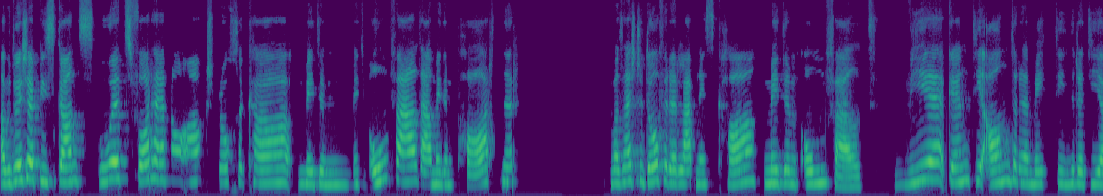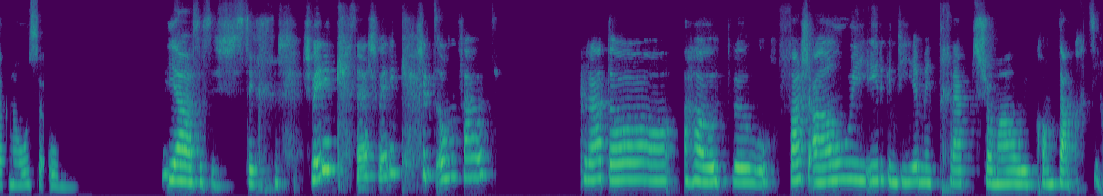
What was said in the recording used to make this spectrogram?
Aber du hast etwas ganz Gutes vorher noch angesprochen mit dem, mit dem Umfeld, auch mit dem Partner. Was hast du da für Erlebnis gehabt mit dem Umfeld? Wie gehen die anderen mit deiner Diagnose um? Ja, also es ist sicher schwierig, sehr schwierig für das Umfeld. Gerade auch halt, weil fast alle irgendwie mit Krebs schon mal in Kontakt sind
